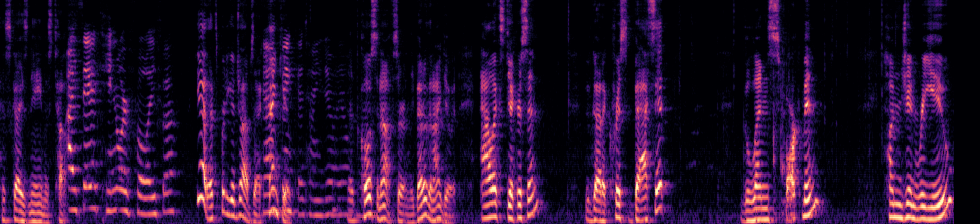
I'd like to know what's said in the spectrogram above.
this guy's name is tough. Isiah Kiner-Falefa. Yeah, that's pretty good job, Zach. Yeah, Thank I you. think that's how you do it. That's close enough, certainly. Better than I do it. Alex Dickerson. We've got a Chris Bassitt. Glenn Sparkman. Hyun-jin Ryu.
